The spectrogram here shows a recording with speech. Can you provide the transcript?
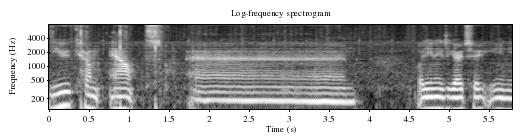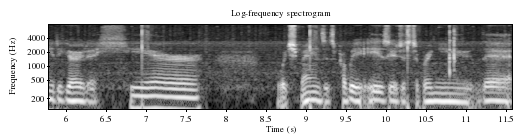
you come out and what do you need to go to? You need to go to here, which means it's probably easier just to bring you there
